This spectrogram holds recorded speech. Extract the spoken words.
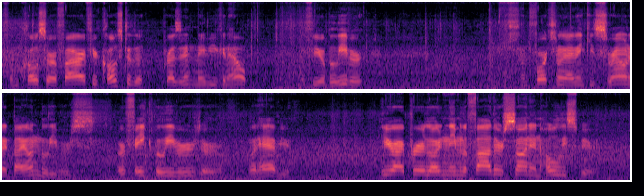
from close or far. If you're close to the president, maybe you can help. If you're a believer, unfortunately, I think he's surrounded by unbelievers or fake believers or what have you. Hear our prayer, Lord, in the name of the Father, Son, and Holy Spirit.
